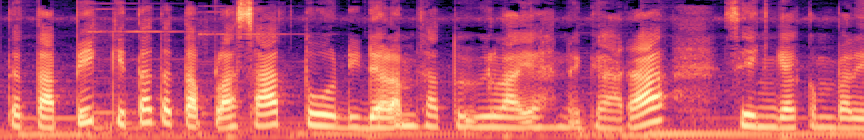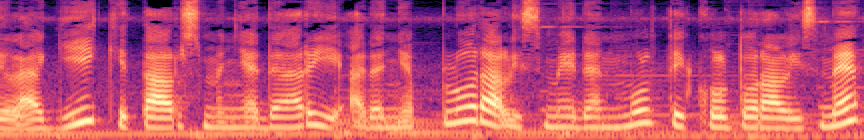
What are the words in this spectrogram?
tetapi kita tetaplah satu di dalam satu wilayah negara sehingga kembali lagi kita harus menyadari adanya pluralisme dan multikulturalisme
